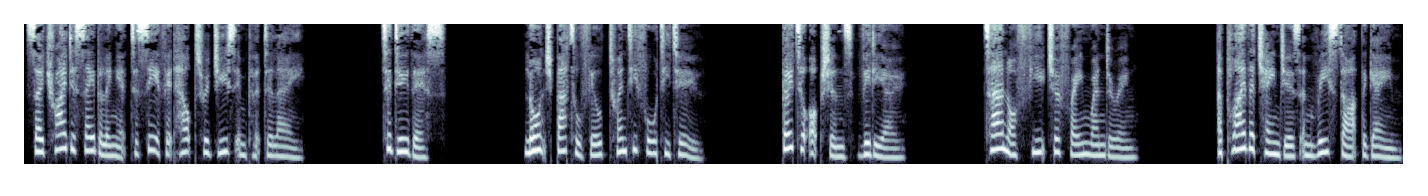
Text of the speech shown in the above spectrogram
so try disabling it to see if it helps reduce input delay. To do this, launch Battlefield 2042. Go to Options, Video. Turn off future frame rendering. Apply the changes and restart the game.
